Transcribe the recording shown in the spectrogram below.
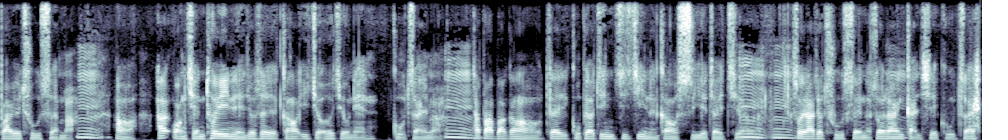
八月出生嘛，嗯，啊啊，往前推一年就是刚好一九二九年股灾嘛，嗯，他爸爸刚好在股票经纪。技能刚好失业在家，嗯嗯，所以他就出生了，所以他很感谢股灾。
